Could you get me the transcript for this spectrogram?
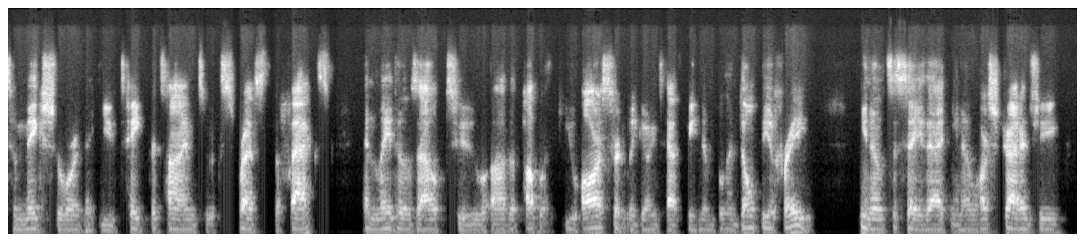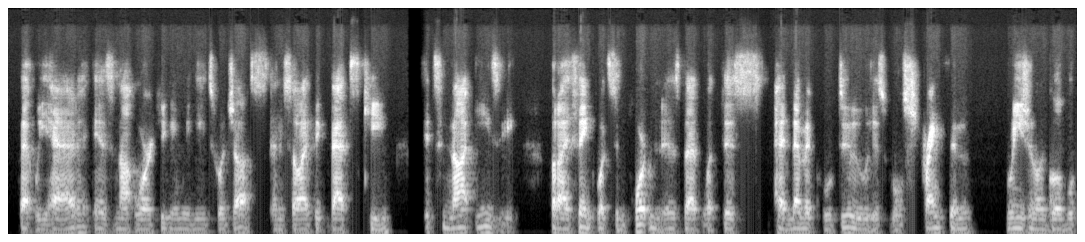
to make sure that you take the time to express the facts and lay those out to uh, the public. You are certainly going to have to be nimble and don't be afraid, you know, to say that, you know, our strategy that we had is not working and we need to adjust. And so I think that's key. It's not easy, but I think what's important is that what this pandemic will do is will strengthen regional and global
